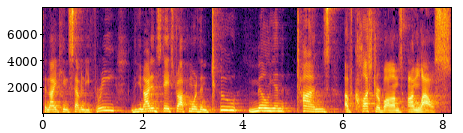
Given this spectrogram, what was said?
to 1973, the United States dropped more than 2 million tons of cluster bombs on Laos.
